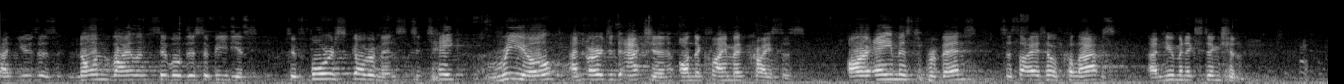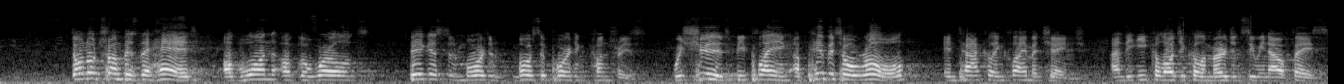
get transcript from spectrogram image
that uses non-violent civil disobedience to force governments to take real and urgent action on the climate crisis. Our aim is to prevent societal collapse and human extinction. Donald Trump is the head of one of the world's biggest and most important countries, which should be playing a pivotal role in tackling climate change and the ecological emergency we now face.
